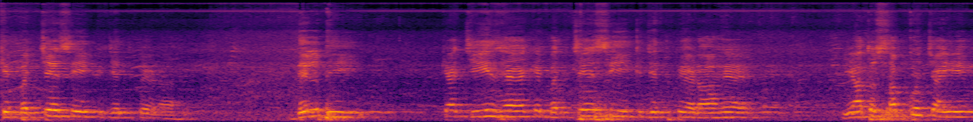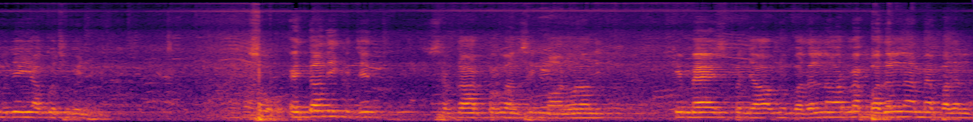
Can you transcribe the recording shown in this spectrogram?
कि बच्चे से एक जिद पे अड़ा है दिल भी क्या चीज है कि बच्चे से एक जिद पे अड़ा है या तो सब कुछ चाहिए मुझे या कुछ भी नहीं ਸੋ ਇਦਾਂ ਦੀ ਇੱਕ ਜਿੱਦ ਸਰਦਾਰ ਭਗਵੰਤ ਸਿੰਘ ਮਾਨ ਉਹਨਾਂ ਦੀ ਕਿ ਮੈਂ ਇਸ ਪੰਜਾਬ ਨੂੰ ਬਦਲਣਾ ਔਰ ਮੈਂ ਬਦਲਣਾ ਮੈਂ ਬਦਲਣਾ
